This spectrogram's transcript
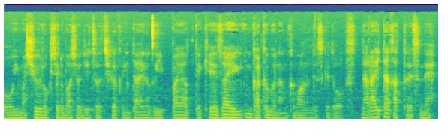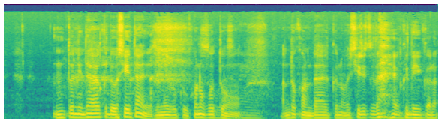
こう今収録してる場所実は近くに大学いっぱいあって経済学部なんかもあるんですけど習いたかったですね。本当に大学で教えたいですね僕このことを、ねどっかの大学の私立大学でいいから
